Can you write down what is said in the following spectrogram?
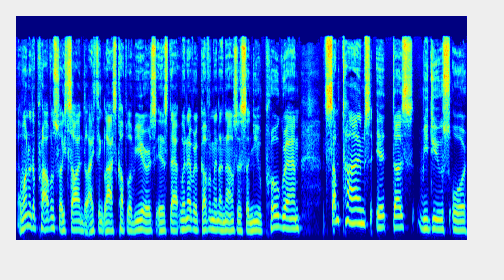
One of the problems I saw in the, I think, last couple of years is that whenever government announces a new program, Sometimes it does reduce or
